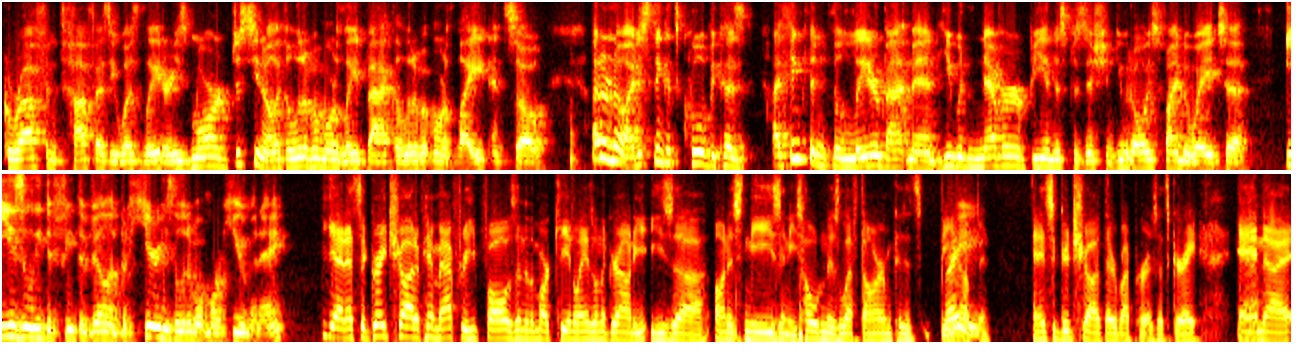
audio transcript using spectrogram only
gruff and tough as he was later he's more just you know like a little bit more laid back a little bit more light and so I don't know I just think it's cool because I think the the later Batman he would never be in this position he would always find a way to easily defeat the villain but here he's a little bit more human eh Yeah, that's a great shot of him after he falls into the marquee and lands on the ground. He, he's uh, on his knees and he's holding his left arm because it's beat Right. up, and, and it's a good shot there by Perez. That's great. And uh,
